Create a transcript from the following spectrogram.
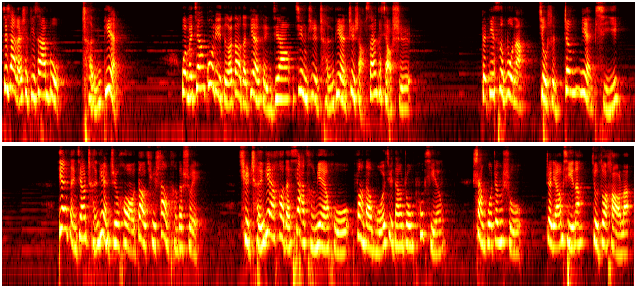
接下来是第三步，沉淀。我们将过滤得到的淀粉浆静置沉淀至少三个小时。这第四步呢，就是蒸面皮。淀粉浆沉淀之后，倒去上层的水。取沉淀后的下层面糊放到模具当中铺平，上锅蒸熟，这凉皮呢就做好了。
